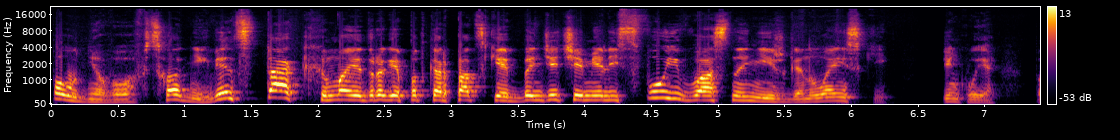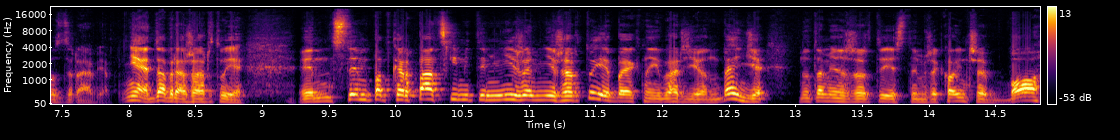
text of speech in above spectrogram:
południowo-wschodnich. Więc tak, moje drogie podkarpackie, będziecie mieli swój własny niż genueński. Dziękuję. Pozdrawiam. Nie, dobra, żartuję. Z tym podkarpackim i tym niżem nie żartuję, bo jak najbardziej on będzie. Natomiast żartuję z tym, że kończę, bo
